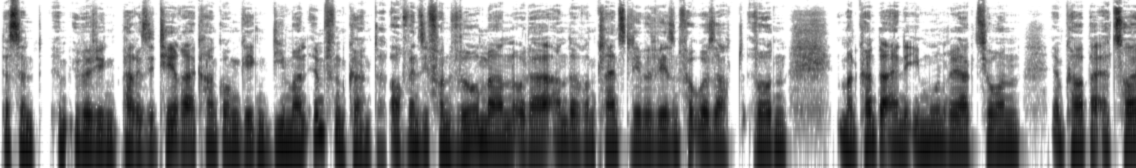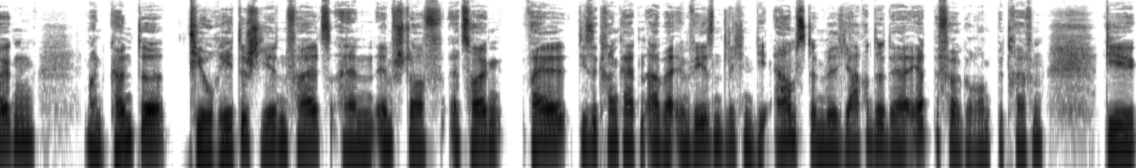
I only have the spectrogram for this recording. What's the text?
Das sind im überwiegend parasitäre Erkrankungen, gegen die man impfen könnte. Auch wenn sie von Würmern oder anderen Kleinstlebewesen verursacht würden. Man könnte eine Immunreaktion im Körper erzeugen. Man könnte theoretisch jedenfalls einen Impfstoff erzeugen, weil diese Krankheiten aber im Wesentlichen die ärmste Milliarde der Erdbevölkerung betreffen, die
